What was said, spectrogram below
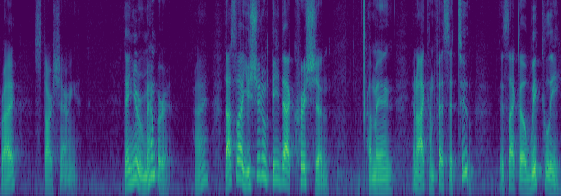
right? Start sharing it. Then you remember it, right? That's why you shouldn't be that Christian. I mean, you know, I confess it too. It's like a weekly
